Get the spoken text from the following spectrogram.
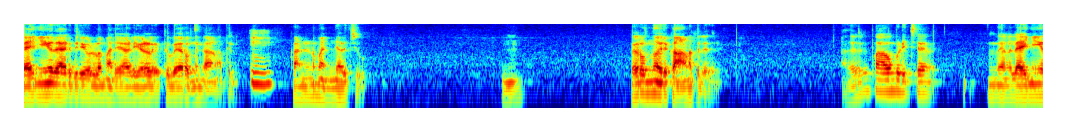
ലൈംഗിക ദാരിദ്ര്യമുള്ള മലയാളികൾക്ക് വേറൊന്നും കാണത്തില്ല. കണ്ണ് മഞ്ഞളിച്ചു വേറെ ഒന്നും വേറൊന്നും അവർ കാണത്തില്ല ഇതിന്. അത് പാവം പിടിച്ച എന്താണ് ലൈംഗിക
